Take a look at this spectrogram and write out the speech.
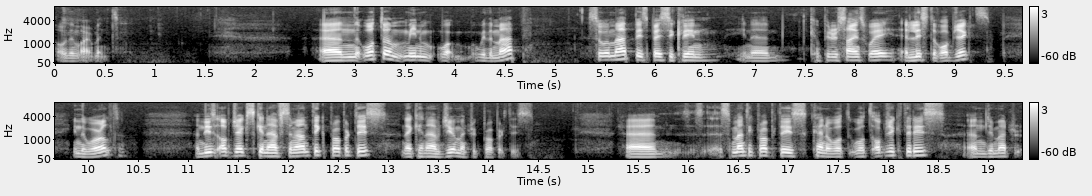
of the environment. And what do I mean with a map? So a map is basically, in, in a computer science way, a list of objects in the world. And these objects can have semantic properties, they can have geometric properties. Um, semantic property is kind of what, what object it is, and geometri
